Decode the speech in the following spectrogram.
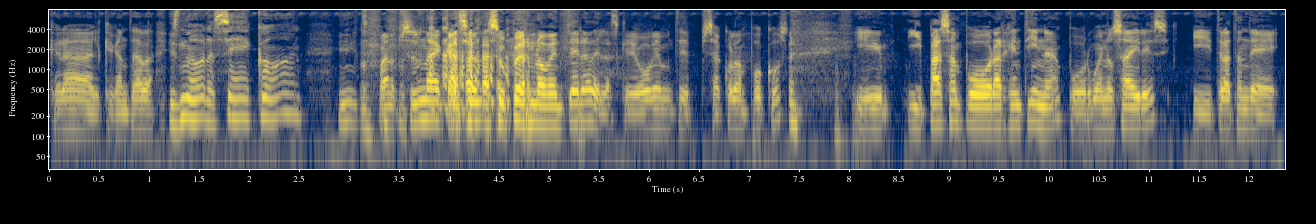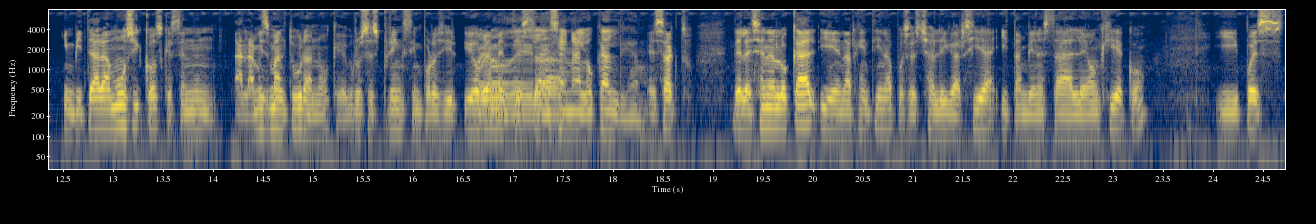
que era el que cantaba It's not a second. It's-" Bueno, pues es una canción súper noventera de las que obviamente pues, se acuerdan pocos. Y, y pasan por Argentina, por Buenos Aires, y tratan de invitar a músicos que estén a la misma altura, ¿no? Que Bruce Springsteen, por decir. Y pero obviamente de está... la escena local, digamos. Exacto. De la escena local y en Argentina pues es Charlie García y también está León Gieco. Y pues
